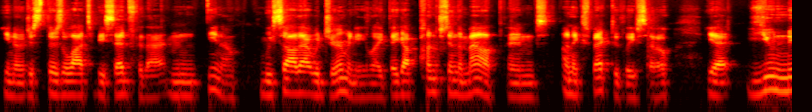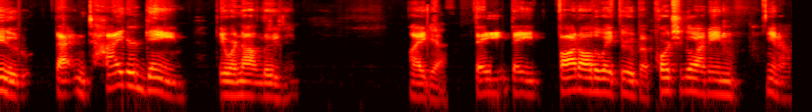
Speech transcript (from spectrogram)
you know, just there's a lot to be said for that. And you know, we saw that with Germany. Like they got punched in the mouth and unexpectedly so. Yet you knew that entire game they were not losing. Like Yeah. they they fought all the way through. But Portugal, I mean, you know.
